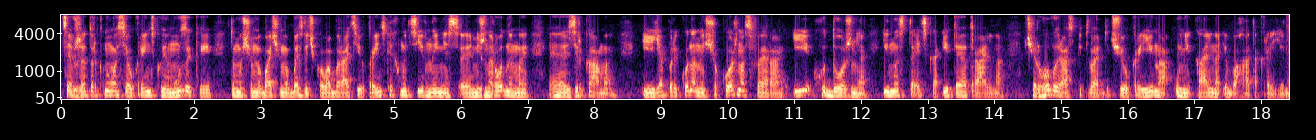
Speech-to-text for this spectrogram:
Це вже торкнулося української музики, тому що ми бачимо безліч колаборацій українських митців нині з е, міжнародними е, зірками. І я переконаний, що кожна сфера, і художня, і мистецька, і театральна, в черговий раз підтвердить, що Україна унікальна і багата країна.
